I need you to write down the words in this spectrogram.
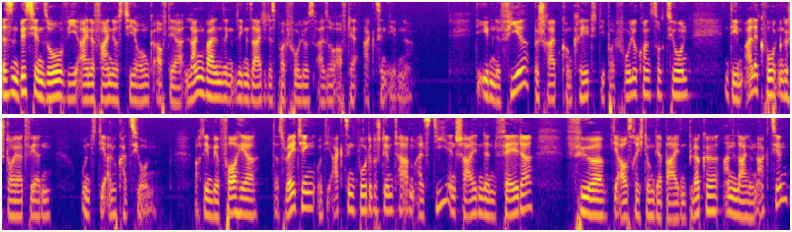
Es ist ein bisschen so wie eine Feinjustierung auf der langweiligen Seite des Portfolios, also auf der Aktienebene. Die Ebene 4 beschreibt konkret die Portfoliokonstruktion, in dem alle Quoten gesteuert werden und die Allokation. Nachdem wir vorher das Rating und die Aktienquote bestimmt haben als die entscheidenden Felder für die Ausrichtung der beiden Blöcke Anleihen und Aktien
